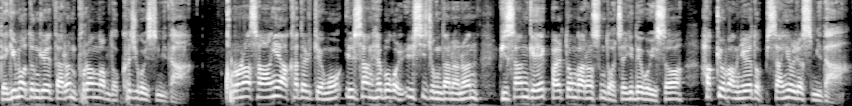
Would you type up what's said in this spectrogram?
대규모 등교에 따른 불안감도 커지고 있습니다. 코로나 상황이 악화될 경우 일상 회복을 일시 중단하는 비상계획 발동 가능성도 제기되고 있어 학교 방역에도 비상이 걸렸습니다.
